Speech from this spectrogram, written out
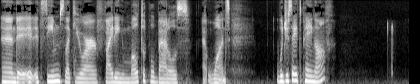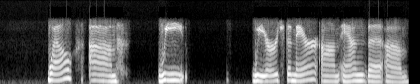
and it, it seems like you are fighting multiple battles at once. Would you say it's paying off? Well, um, we we urge the mayor um, and the um,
